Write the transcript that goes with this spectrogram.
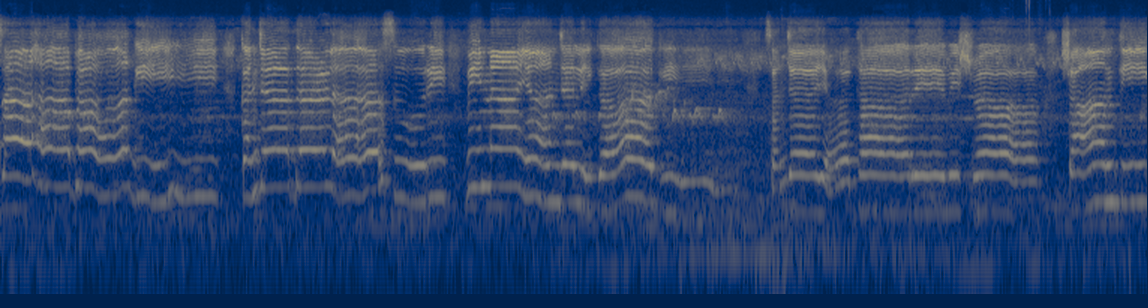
ಸಹಭಾಗಿ ಕಂಜದಳ ಸೂರಿ ವಿನಯಾಂಜಲಿಗಾಗಿ ಸಂಜಯ ಧಾರೆ ವಿಶ್ವ ಶಾಂತಿಗಾಗಿ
